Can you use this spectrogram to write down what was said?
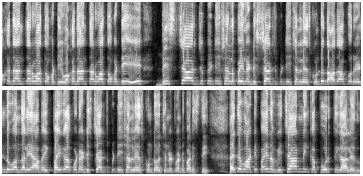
ఒకదాని తర్వాత ఒకటి ఒకదాని తర్వాత ఒకటి డిశ్చార్జ్ పిటిషన్ల పైన డిశ్చార్జ్ పిటిషన్లు వేసుకుంటూ దాదాపు రెండు వందల యాభైకి పైగా కూడా డిశ్చార్జ్ పిటిషన్లు వేసుకుంటూ వచ్చినటువంటి పరిస్థితి. అయితే వాటిపైన విచారణ ఇంకా పూర్తి కాలేదు.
